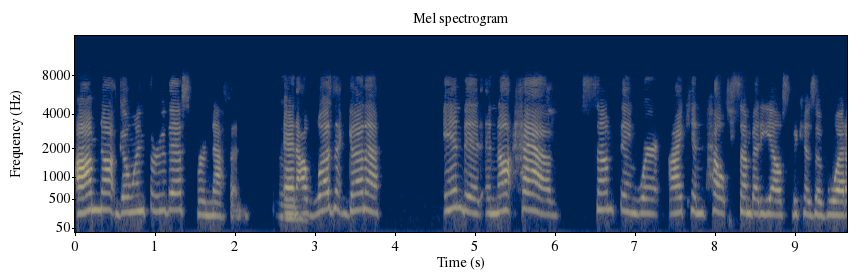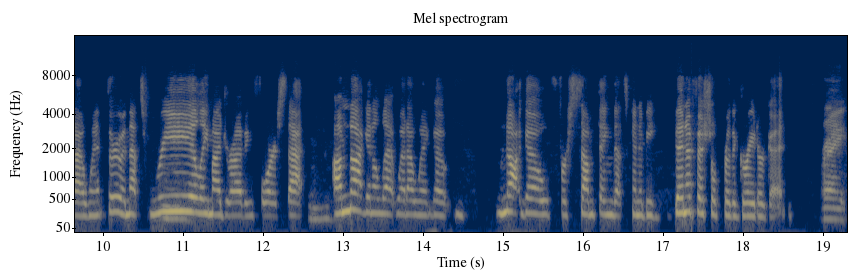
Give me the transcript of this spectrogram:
I'm not going through this for nothing and I wasn't gonna end it and not have something where I can help somebody else because of what I went through. And that's mm. really my driving force that mm-hmm. I'm not to let what I went go, not go for something that's to be beneficial for the greater good. Right,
